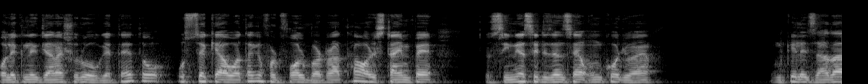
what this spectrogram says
पॉलीक्लिनिक जाना शुरू हो गए थे तो उससे क्या हुआ था कि फुटफॉल बढ़ रहा था, और इस टाइम पे जो सीनियर सिटीजन्स हैं, उनको जो है, उनके लिए ज़्यादा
